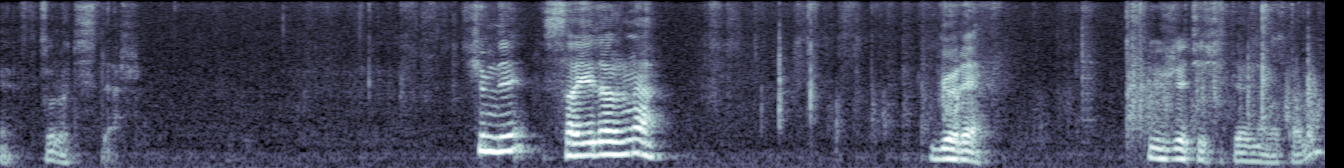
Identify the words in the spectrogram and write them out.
Evet, protistler. Şimdi sayılarına göre hücre çeşitlerine bakalım.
